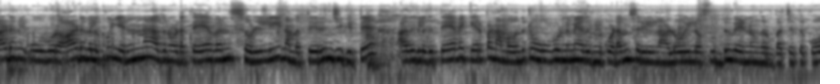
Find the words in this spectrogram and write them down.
ஆடுகள் ஒவ்வொரு ஆடுகளுக்கும் என்ன அதனோட தேவைன்னு சொல்லி நம்ம தெரிஞ்சுக்கிட்டு அதுகளுக்கு தேவைக்கேற்ப நம்ம வந்துட்டு ஒவ்வொன்றுமே அதுங்களுக்கு உடம்பு சரியில்லைனாலோ இல்லை ஃபுட்டு வேணுங்கிற பட்சத்துக்கோ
